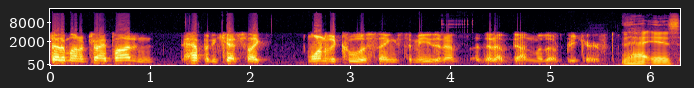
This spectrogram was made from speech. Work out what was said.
set them on a tripod, and happened to catch like one of the coolest things to me that I've that I've done with a recurve. That is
